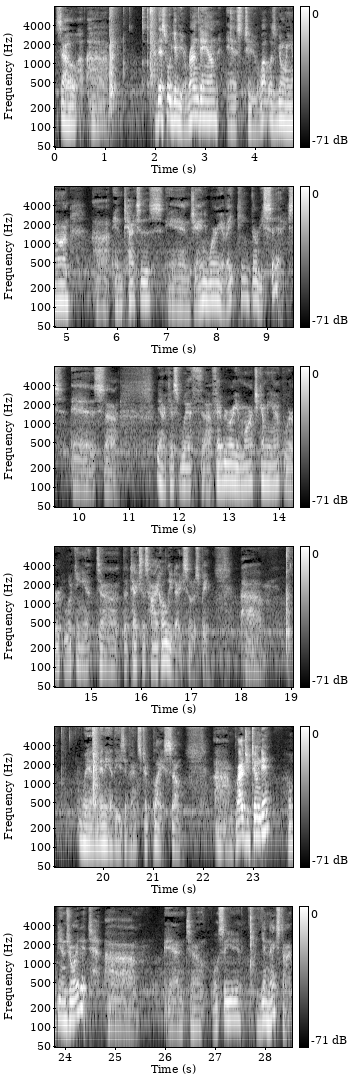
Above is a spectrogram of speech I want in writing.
So uh, this will give you a rundown as to what was going on uh, in Texas in January of 1836. As uh, you know, because with uh, February and March coming up, we're looking at uh, the Texas High Holy Day, so to speak, um, when many of these events took place. So I'm glad you tuned in. Hope you enjoyed it. Uh, and uh, we'll see you again next time.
